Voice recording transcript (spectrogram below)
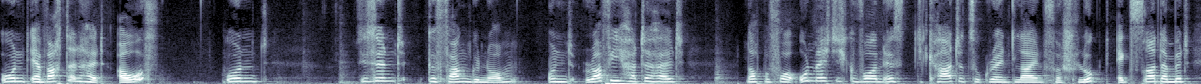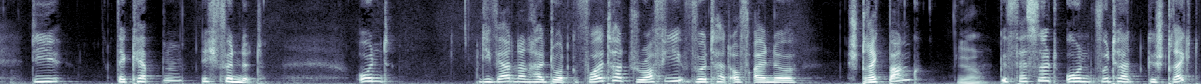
Und er wacht dann halt auf und sie sind gefangen genommen. Und Ruffy hatte halt, noch bevor er ohnmächtig geworden ist, die Karte zur Grand Line verschluckt, extra, damit die der Captain nicht findet. Und die werden dann halt dort gefoltert. Ruffy wird halt auf eine Streckbank Ja. gefesselt und wird halt gestreckt.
